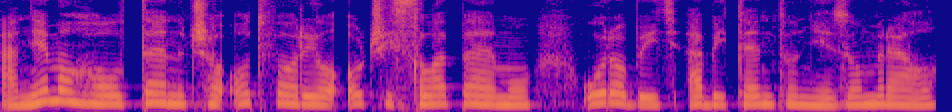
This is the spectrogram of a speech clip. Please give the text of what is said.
a nemohol ten, čo otvoril oči slepému, urobiť, aby tento nezomrel.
